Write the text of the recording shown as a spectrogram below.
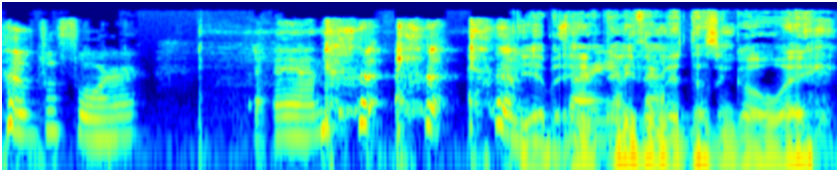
before, and yeah, but Sorry, any, anything that doesn't go away.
